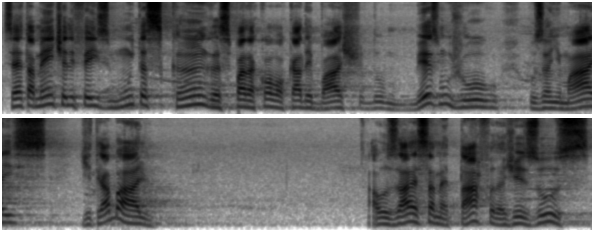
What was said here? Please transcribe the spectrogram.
Certamente ele fez muitas cangas para colocar debaixo do mesmo jugo os animais de trabalho. Ao usar essa metáfora, Jesus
